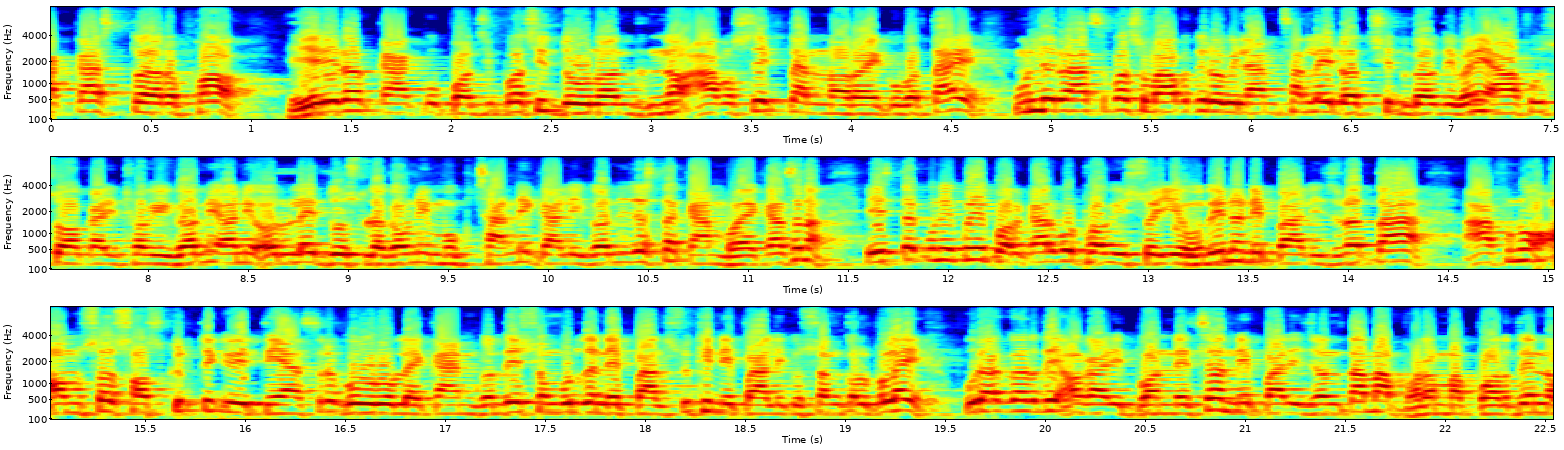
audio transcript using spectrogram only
आकाशतर्फ हेरेर कागको पछि पछि दौडन आवश्यकता नरहे रहेको बताए। उनले राजसभा सभापति रवि लामछानलाई लक्षित गर्दै भने आफू सहकारी ठगी गर्ने अनि अरूलाई दोष लगाउने मुख छान्ने गाली गर्ने जस्ता काम भएका छन्। यस्ता कुनै पनि प्रकारको ठगी सही हुँदैन। नेपाली जनता आफ्नो अंश संस्कृतिको इतिहास र गौरवलाई कायम गर्दै समृद्ध नेपाल सुखी नेपालीको सङ्कल्पलाई पुरा गर्दै अगाडि बढ्नेछ। नेपाली जनतामा भरममा पर्दैन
